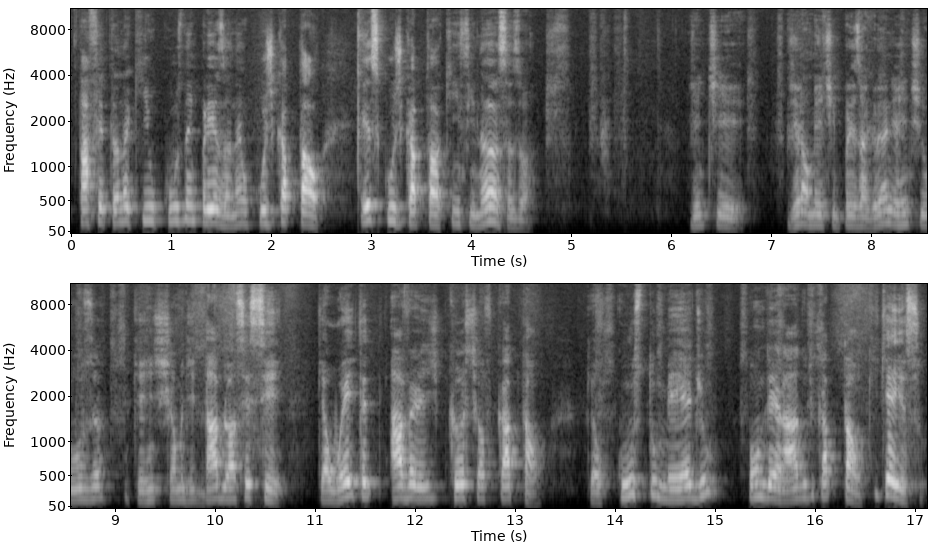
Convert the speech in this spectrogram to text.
está afetando aqui o custo da empresa, né? o custo de capital. Esse custo de capital aqui em finanças, ó, a gente, geralmente empresa grande, a gente usa o que a gente chama de WACC, que é o Weighted Average Cost of Capital, que é o custo médio ponderado de capital. O que, que é isso?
